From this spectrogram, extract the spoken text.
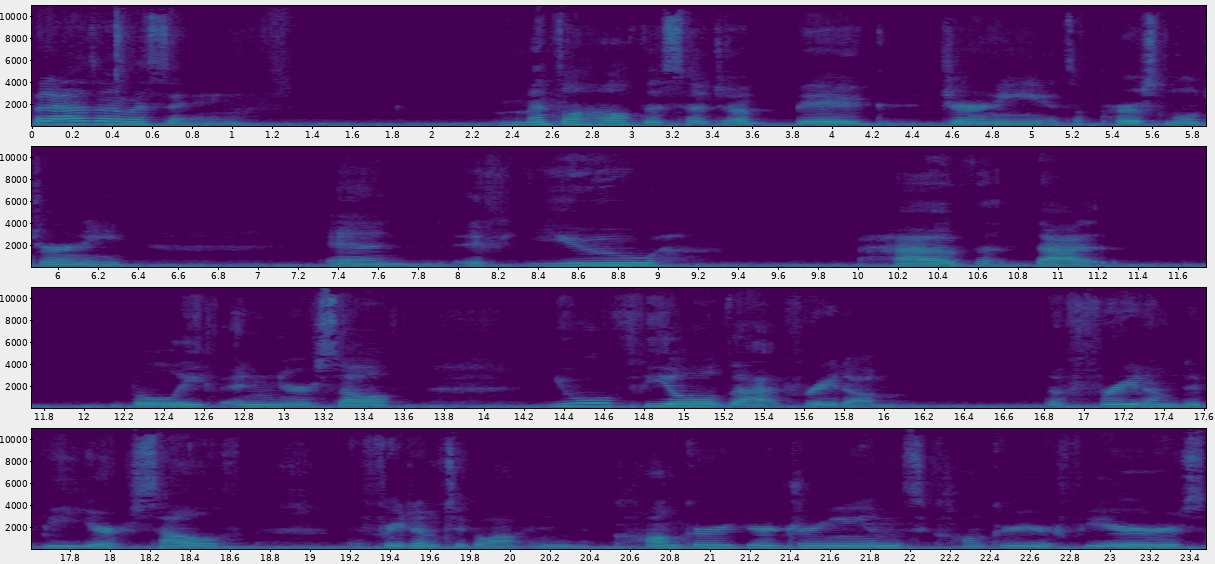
But as I was saying, mental health is such a big journey, it's a personal journey, and if you have that belief in yourself, you will feel that freedom the freedom to be yourself, the freedom to go out and conquer your dreams, conquer your fears,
